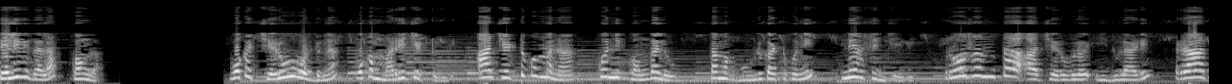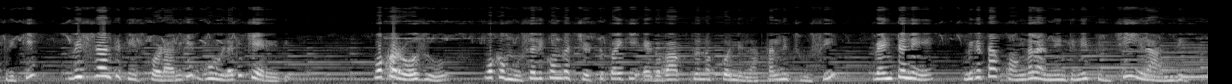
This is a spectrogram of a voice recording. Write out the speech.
తెలివిగల కొంగ. ఒక చెరువు ఒడ్డున ఒక మర్రి చెట్టుంది. ఆ చెట్టు కొమ్మన కొన్ని కొంగలు తమ గూళ్ళు కట్టుకుని నివసించేవి. రోజంతా ఆ చెరువులో ఈదులాడి రాత్రికి విశ్రాంతి తీసుకోవడానికి గూళ్ళకి చేరేది ఒక రోజు ఒక ముసలి కొంగ చెట్టుపైకి ఎగబాకుతున్న కొన్ని లతల్ని చూసి వెంటనే మిగతా కొంగలన్నింటినీ పిలిచి ఇలా అంది.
